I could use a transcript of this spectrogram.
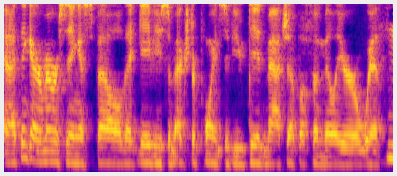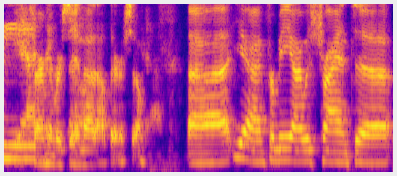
And I think I remember seeing a spell that gave you some extra points if you did match up a familiar with. Yeah, so I I remember so. seeing that out there. So, uh, yeah. And for me, I was trying to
